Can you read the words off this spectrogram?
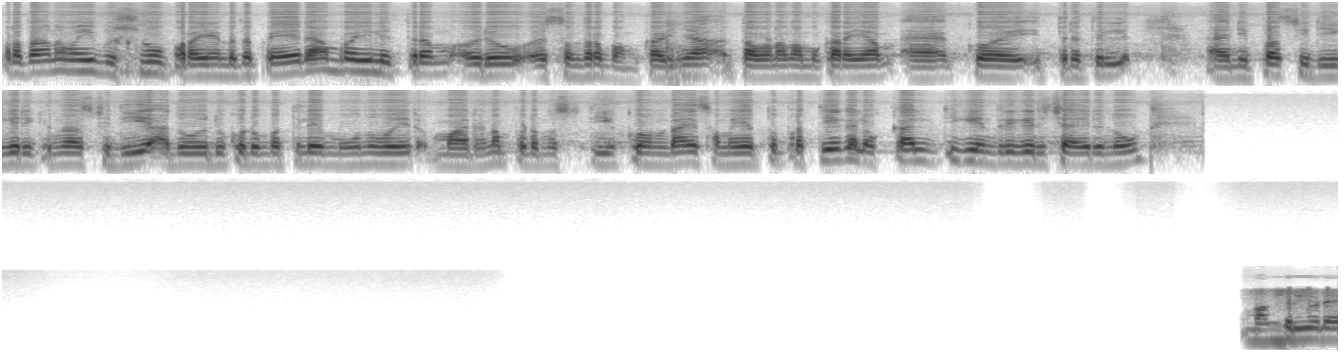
പ്രധാനമായി വിഷ്ണു പറയേണ്ടത് പേരാമ്പ്രയിൽ ഇത്തരം ഒരു സന്ദർഭം കഴിഞ്ഞ തവണ നമുക്കറിയാം ഇത്തരത്തിൽ നിപ്പ സ്ഥിരീകരിക്കുന്ന സ്ഥിതി അത് ഒരു കുടുംബത്തിലെ മൂന്ന് പേർ മരണപ്പെടുന്ന സ്ഥിതിയൊക്കെ ഉണ്ടായ സമയത്ത് പ്രത്യേക ലൊക്കാലിറ്റി കേന്ദ്രീകരിച്ചായിരുന്നു. മന്ത്രിയുടെ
